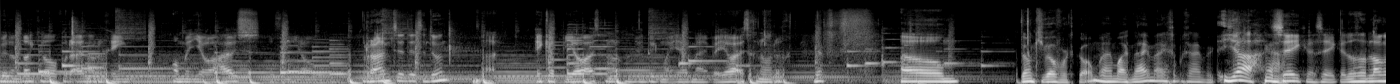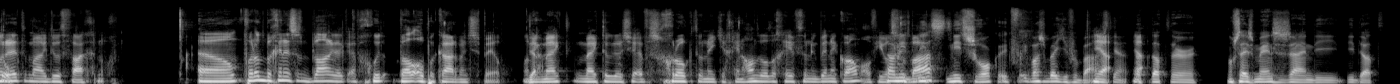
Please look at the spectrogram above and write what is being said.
Willem, dankjewel voor de uitnodiging om in jouw huis of in jouw ruimte dit te doen. Uh, ik heb jou uitgenodigd natuurlijk, maar jij hebt mij bij jou uitgenodigd. Ja. Um, Dankjewel voor het komen. Helemaal uit Nijmegen, begrijp ik. Ja, zeker, zeker. Dat is een lange rit, maar ik doe het vaak genoeg. Um, voor het begin is het belangrijk dat ik even goed wel open kaart met je speel. Want ik merkte, merkte ook dat je even schrok toen ik je geen hand wilde geven toen ik binnenkwam. Of je was nou, niet, verbaasd. Niet, niet, schrok. Ik, ik was een beetje verbaasd. Ja, dat, dat, er nog steeds mensen zijn die, die dat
